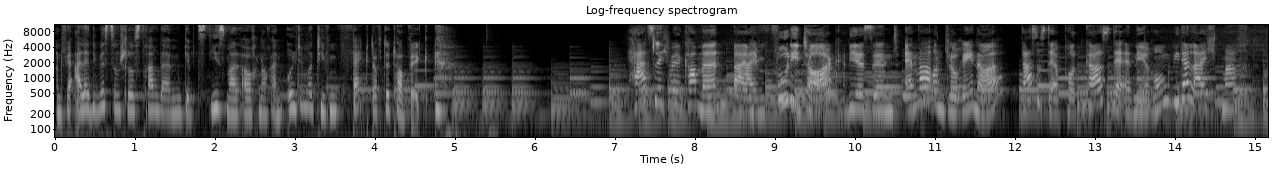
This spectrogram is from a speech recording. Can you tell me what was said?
Und für alle, die bis zum Schluss dranbleiben, gibt es diesmal auch noch einen ultimativen Fact of the Topic. Herzlich willkommen beim Foodie Talk. Wir sind Emma und Lorena. Das ist der Podcast, der Ernährung wieder leicht macht.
